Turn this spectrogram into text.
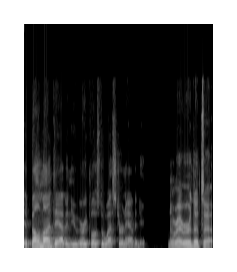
at Belmont Avenue, very close to Western Avenue. No, right where that's at.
